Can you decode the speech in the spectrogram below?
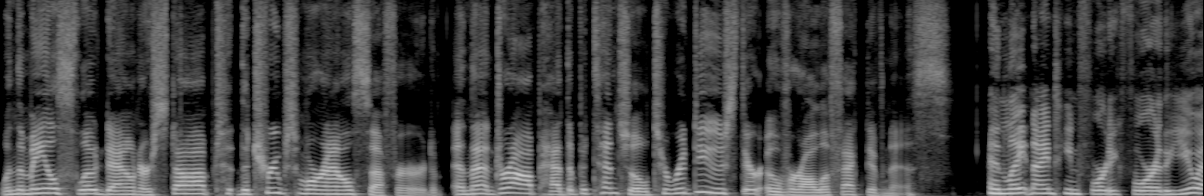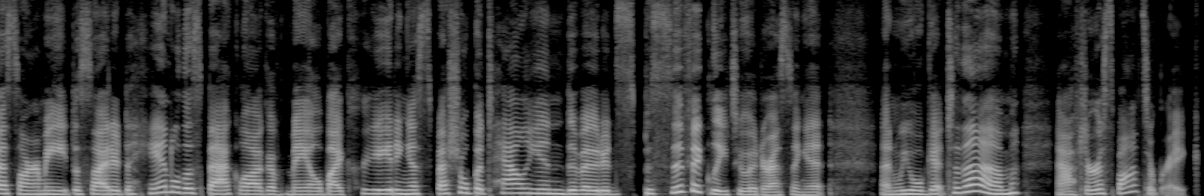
When the mail slowed down or stopped, the troops' morale suffered, and that drop had the potential to reduce their overall effectiveness. In late 1944, the U.S. Army decided to handle this backlog of mail by creating a special battalion devoted specifically to addressing it, and we will get to them after a sponsor break.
